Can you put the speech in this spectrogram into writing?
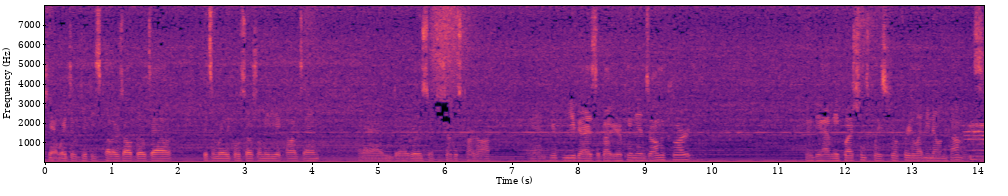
Can't wait to get these colors all built out, get some really cool social media content, and uh, really start to show this cart off and hear from you guys about your opinions on the cart if you have any questions, please feel free to let me know in the comments.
